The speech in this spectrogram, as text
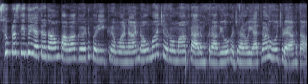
સુપ્રસિદ્ધ યાત્રાધામ પાવાગઢ પરિક્રમાના નવમા ચરણોમાં પ્રારંભ કરાવ્યો. હજારો યાત્રાળુઓ જોડાયા હતા.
